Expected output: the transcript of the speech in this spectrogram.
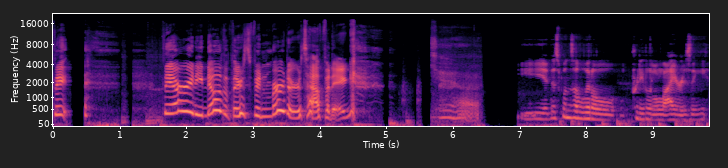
they they already know that there's been murders happening. Yeah. Yeah, this one's a little pretty little liarsy.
